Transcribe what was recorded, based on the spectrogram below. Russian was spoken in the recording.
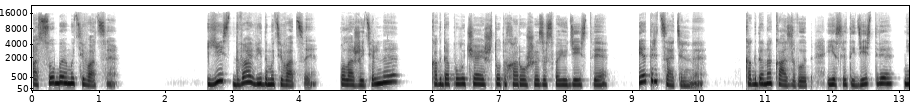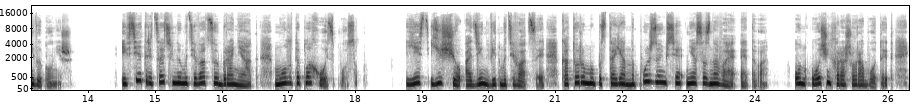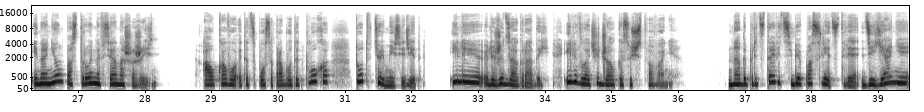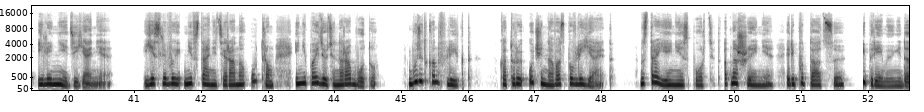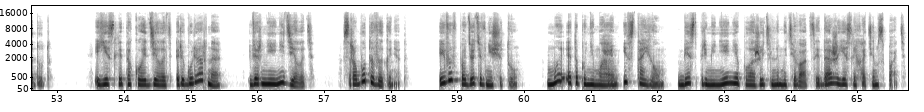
Особая мотивация. Есть два вида мотивации. Положительная, когда получаешь что-то хорошее за свое действие, и отрицательная, когда наказывают, если ты действие не выполнишь. И все отрицательную мотивацию бронят, мол, это плохой способ. Есть еще один вид мотивации, которым мы постоянно пользуемся, не осознавая этого. Он очень хорошо работает, и на нем построена вся наша жизнь. А у кого этот способ работает плохо, тот в тюрьме сидит, или лежит за оградой, или влачит жалкое существование. Надо представить себе последствия деяния или недеяния. Если вы не встанете рано утром и не пойдете на работу, будет конфликт, который очень на вас повлияет. Настроение испортит, отношения, репутацию и премию не дадут. Если такое делать регулярно, вернее не делать, с работы выгонят, и вы впадете в нищету. Мы это понимаем и встаем без применения положительной мотивации, даже если хотим спать.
